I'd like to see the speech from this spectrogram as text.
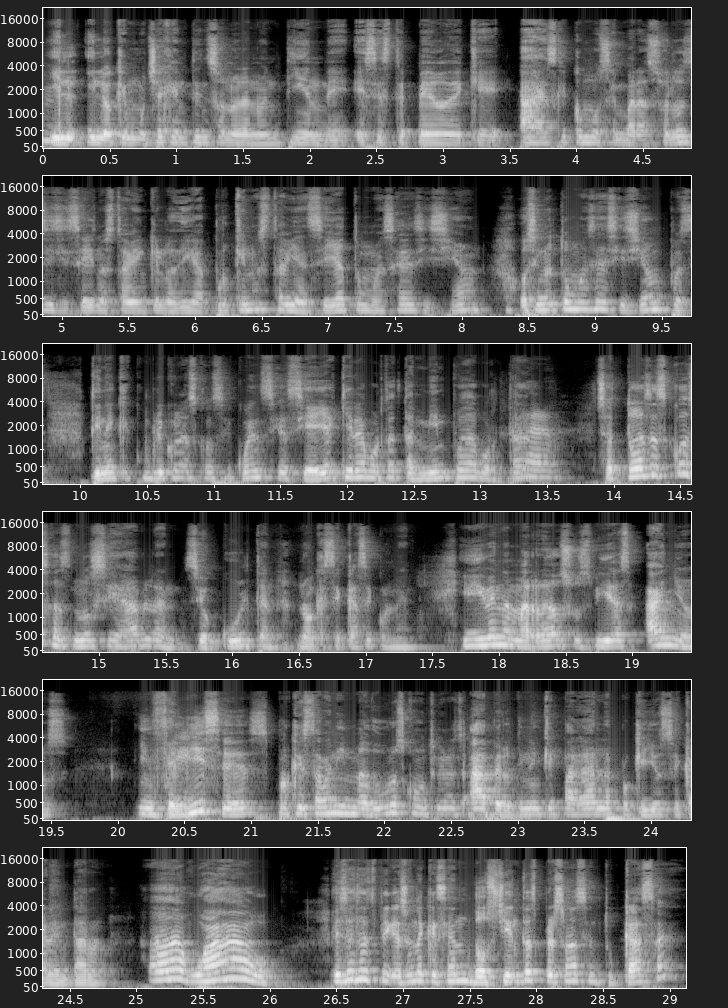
Y lo que mucha gente en Sonora no entiende es este pedo de que, ah, es que como se embarazó a los 16 no está bien que lo diga. ¿Por qué no está bien si ella tomó esa decisión? O si no tomó esa decisión, pues tiene que cumplir con las consecuencias. Si ella quiere abortar, también puede abortar. Claro. O sea, todas esas cosas no se hablan, se ocultan, no que se case con él. Y viven amarrados sus vidas años, infelices, porque estaban inmaduros cuando tuvieron... Ah, pero tienen que pagarla porque ellos se calentaron. Ah, wow. Esa es la explicación de que sean 200 personas en tu casa.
